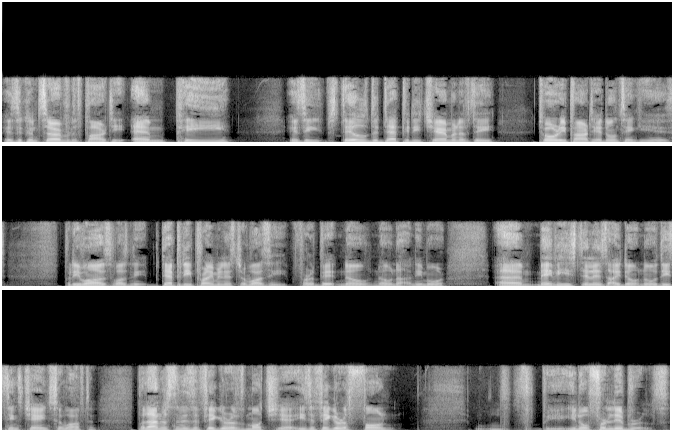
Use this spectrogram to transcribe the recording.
is a Conservative Party MP. Is he still the deputy chairman of the Tory party? I don't think he is. But he was, wasn't he? Deputy Prime Minister, was he for a bit? No, no, not anymore. Um, maybe he still is. I don't know. These things change so often. But Anderson is a figure of much, uh, he's a figure of fun, you know, for Liberals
